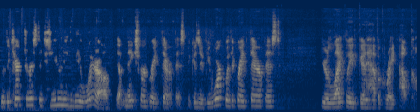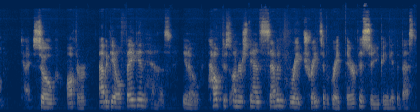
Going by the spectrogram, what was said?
with the characteristics you need to be aware of that makes for a great therapist. Because if you work with a great therapist, you're likely going to have a great outcome. Okay, so author Abigail Fagan has, you know, helped us understand seven great traits of a great therapist so you can get the best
